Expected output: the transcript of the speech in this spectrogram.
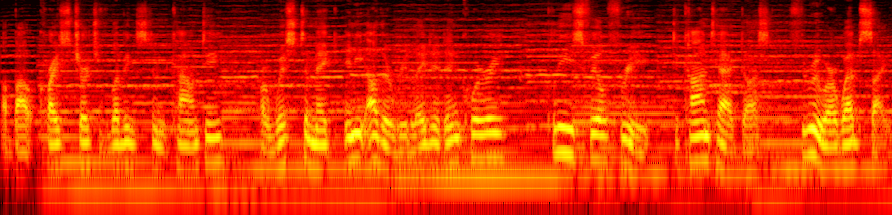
about Christ Church of Livingston County, or wish to make any other related inquiry, please feel free to contact us through our website,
